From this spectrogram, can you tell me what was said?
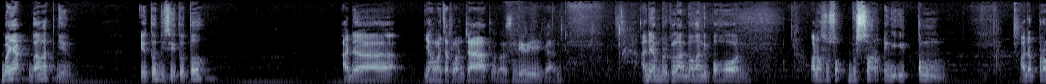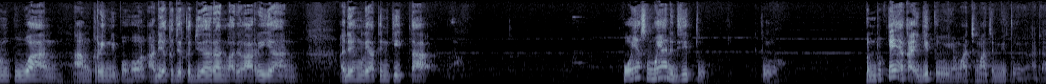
Banyak banget gin. Itu di situ tuh ada yang loncat-loncat lo sendiri kan. Ada yang bergelantungan di pohon. Ada sosok besar tinggi hitam ada perempuan nangkring di pohon ada yang kejar-kejaran lari-larian ada yang ngeliatin kita. Pokoknya semuanya ada di situ gitu loh. Bentuknya ya kayak gitu yang macam-macam itu. Ya ada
